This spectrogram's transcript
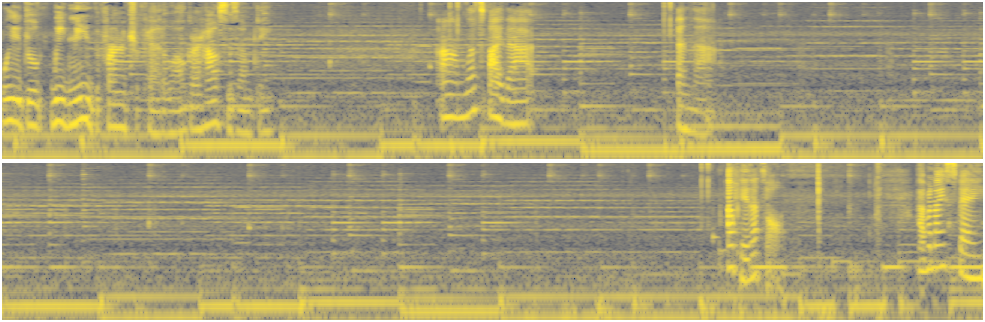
We'd, we'd need the furniture catalog. Our house is empty. Um, let's buy that and that. Okay, that's all. Have a nice day.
